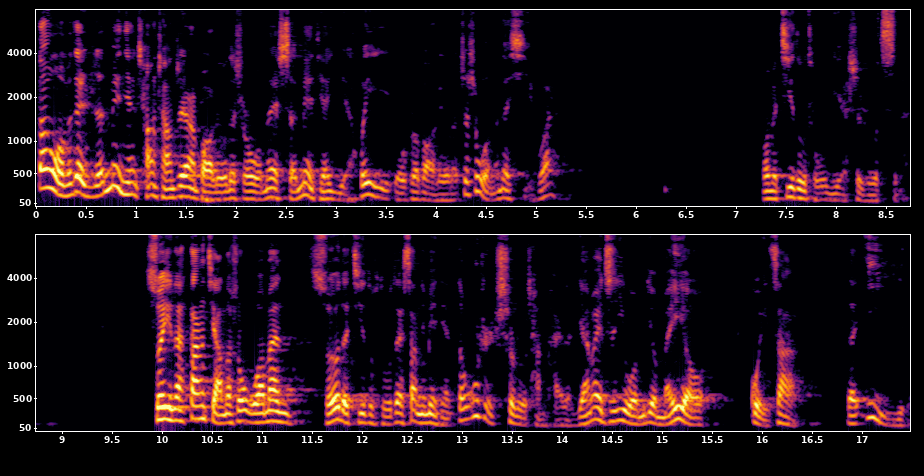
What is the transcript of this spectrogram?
当我们在人面前常常这样保留的时候，我们在神面前也会有所保留了。这是我们的习惯。我们基督徒也是如此的。所以呢，当讲的说我们所有的基督徒在上帝面前都是赤裸敞开的，言外之意，我们就没有诡诈的意义的。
